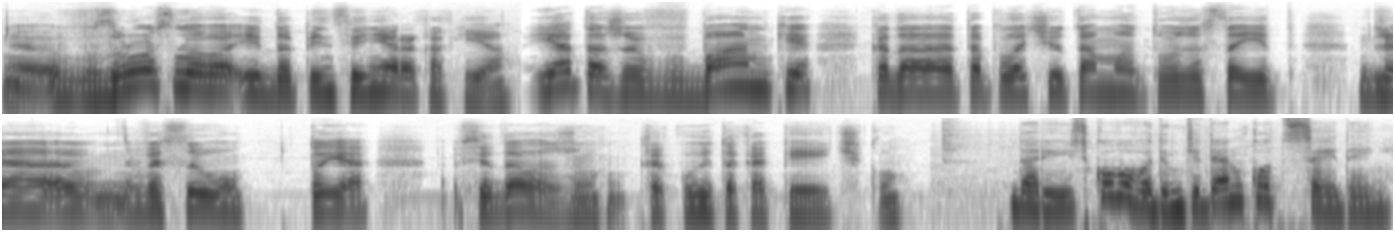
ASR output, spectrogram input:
э, взрослого и до пенсионера, как я. Я даже в банке, когда это плачу, там э, тоже стоит для э, ВСУ, то я всегда ложу какую-то копеечку. Дар'я Юськова, Вадим Діденко. Цей день.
